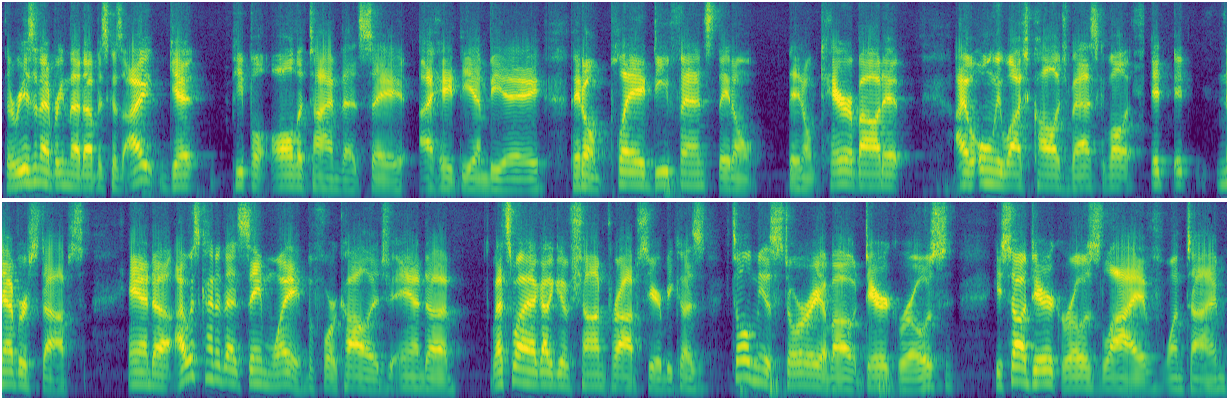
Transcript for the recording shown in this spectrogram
the reason I bring that up is because I get people all the time that say I hate the NBA. They don't play defense. They don't. They don't care about it. I only watch college basketball. It it never stops. And uh, I was kind of that same way before college, and uh, that's why I got to give Sean props here because he told me a story about Derrick Rose he saw Derrick Rose live one time,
